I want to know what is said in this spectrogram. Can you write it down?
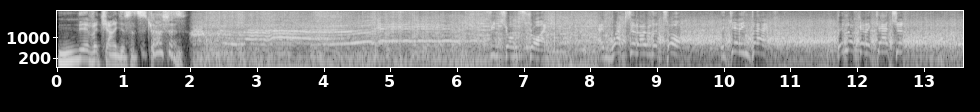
never changes its stripes. Doesn't. Finch on strike and whacks it over the top. They're getting back. They're not going to catch it.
